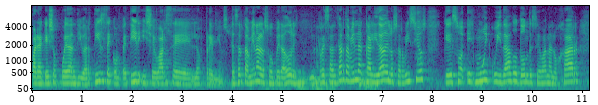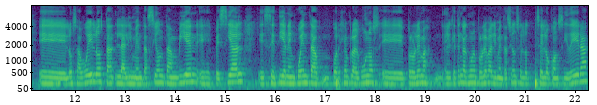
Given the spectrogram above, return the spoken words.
para que ellos puedan divertirse, competir y llevarse los premios. Hacer también a los operadores, resaltar también la calidad de los servicios, que eso es muy cuidado dónde se van a alojar eh, los abuelos, la alimentación también es especial, eh, se tiene en cuenta, por ejemplo, algunos eh, problemas, el que tenga algún problema de alimentación se lo, se lo considera.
